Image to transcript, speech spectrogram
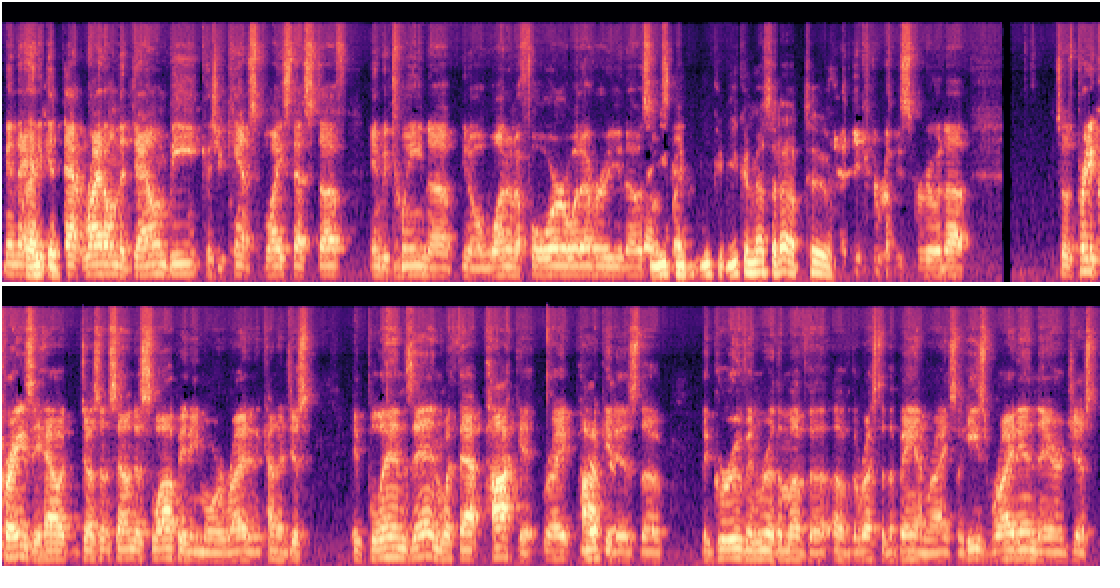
man, they had to get that right on the downbeat because you can't splice that stuff in between a you know a one and a four or whatever you know so you can, like, you can you can mess it up too. You can really screw it up. So it's pretty crazy how it doesn't sound as sloppy anymore right? And it kind of just it blends in with that pocket right? Pocket yep. is the the groove and rhythm of the of the rest of the band right? So he's right in there just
